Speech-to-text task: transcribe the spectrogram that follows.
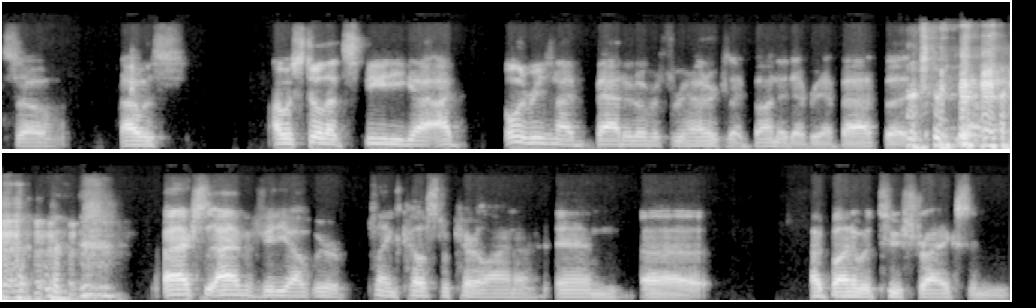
so I was I was still that speedy guy. I only reason I batted over 300 because I bunted every at bat, but yeah. I actually I have a video. We were playing Coastal Carolina, and uh, I bunted with two strikes, and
